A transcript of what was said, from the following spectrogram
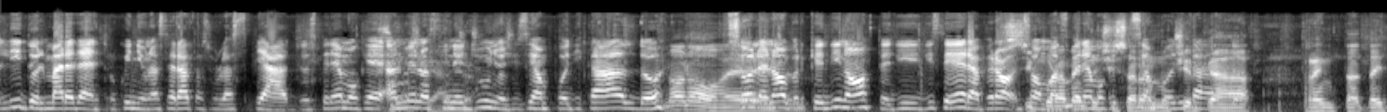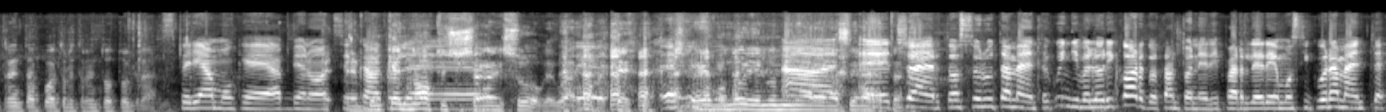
Lido Il Mare Dentro, quindi una serata sulla spiaggia. Speriamo che Sulla almeno a fine spiaggia. giugno ci sia un po' di caldo. No, no, eh, Sole no, perché di notte, di, di sera, però insomma speriamo ci che ci sia un po' di circa caldo. 30, dai 34 ai 38 gradi. Speriamo che abbiano e azzeccato benché le... notte ci sarà il sole guarda Eh, perché eh, saremo noi a illuminare ah, la serata Eh, certo, assolutamente. Quindi ve lo ricordo, tanto ne riparleremo sicuramente.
